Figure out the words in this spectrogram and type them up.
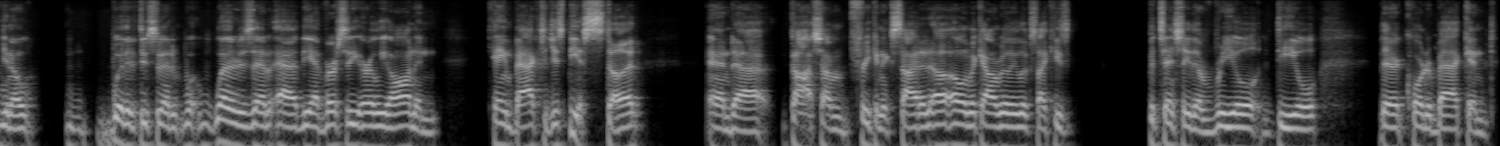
you know, whether through some whether it it's uh, the adversity early on and came back to just be a stud and uh, gosh, I'm freaking excited. Owen McCown really looks like he's potentially the real deal there at quarterback. And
